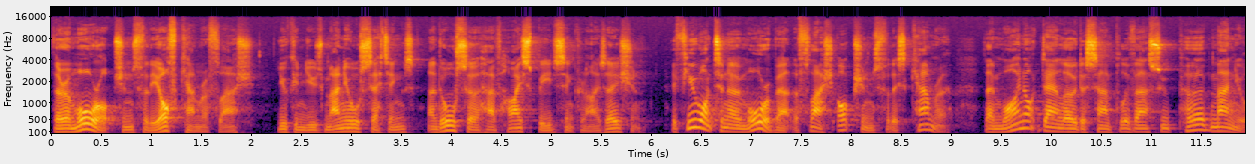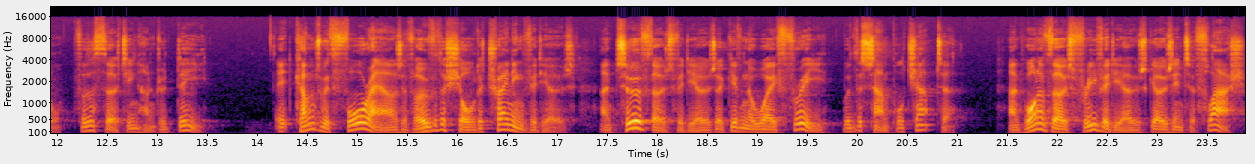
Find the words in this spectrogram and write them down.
There are more options for the off-camera flash. You can use manual settings and also have high-speed synchronization. If you want to know more about the flash options for this camera, then why not download a sample of our superb manual for the 1300D? It comes with four hours of over-the-shoulder training videos, and two of those videos are given away free with the sample chapter. And one of those free videos goes into Flash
